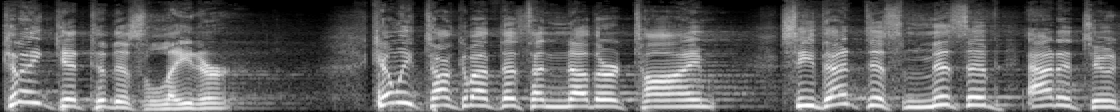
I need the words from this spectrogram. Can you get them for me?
can I get to this later? Can we talk about this another time? See, that dismissive attitude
